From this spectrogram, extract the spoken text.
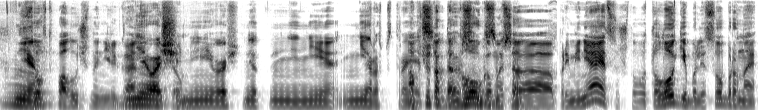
нет. софт, полученный нелегально. Не вообще, не, вообще нет, не, не, не распространяется. А почему тогда к логам это применяется, что вот логи были собраны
